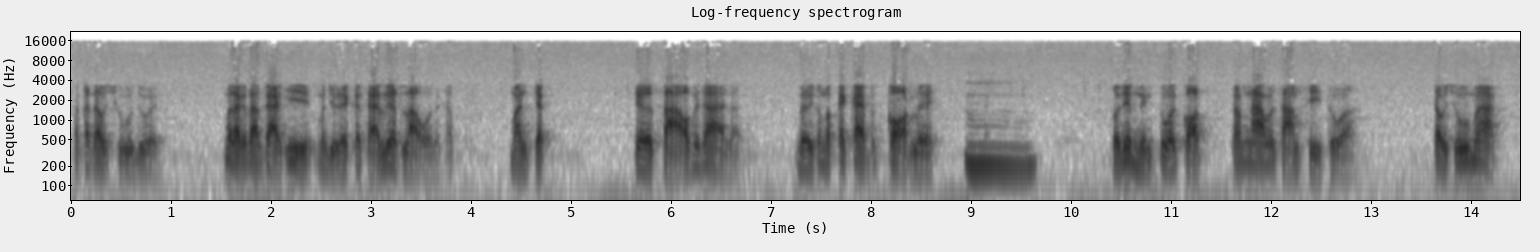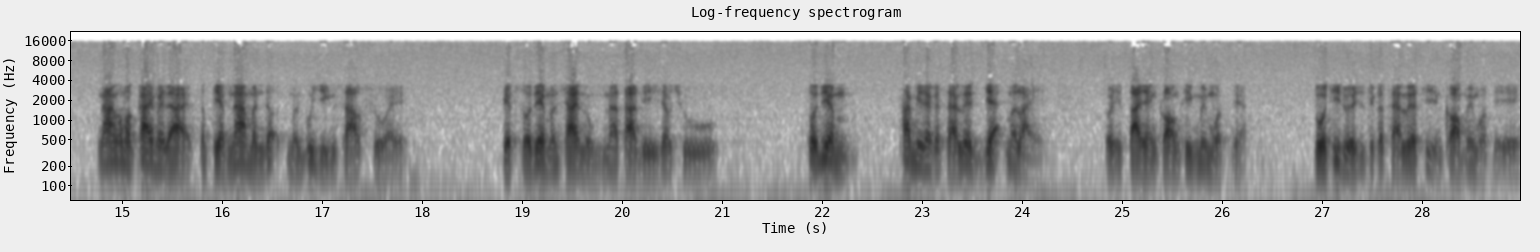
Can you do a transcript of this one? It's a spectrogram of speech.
แล้วก็เจ้าชู้ด้วย เมื่อไหร่ก็ตามแต่ที่มันอยู่ในกระแสเลือดเรานะครับ มันจะเจอสาวไม่ได้แล้วเดินเข้ามาใกล้ๆมันกอดเลยอื โซเดียมหนึ่งตัวกอดน้ำน้ำมันสามสี่ตัว เจ้าชู้มาก น้ำเข้ามาใกล้ไม่ได้ต้องเปรียบหน้าเหมือนเหมือนผู้หญิงสาวสวย เปรียบโซเดียมเหมือนชายหนุ่มหน้าตาดีเจ้าชู้โซเดียมถ้ามีในกระแสเลือดแยะเมื่อไหร่ตัวที่ตายยังกรองทิ้งไม่หมดเนี่ย ตัวที่เหลืออยู่ในกระแสเลือดที่ยังกรองไม่หมดนี่เอง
